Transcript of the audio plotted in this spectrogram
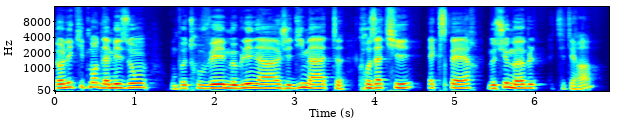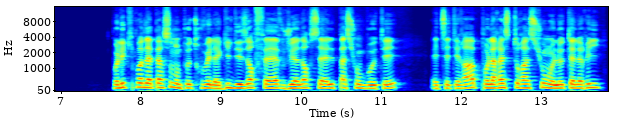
Dans l'équipement de la maison, on peut trouver Meublénage, Edimat, Crozatier, Expert, Monsieur Meuble, etc. Pour l'équipement de la personne, on peut trouver la Guilde des Orfèvres, Julien Dorcel, Passion Beauté, etc. Pour la restauration et l'hôtellerie,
